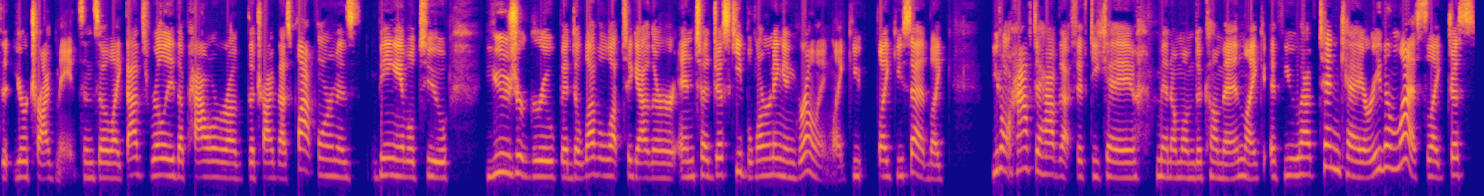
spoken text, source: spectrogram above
the, your tribe mates and so like that's really the power of the Tribe tribevest platform is being able to use your group and to level up together and to just keep learning and growing like you like you said like you don't have to have that 50k minimum to come in. Like if you have 10k or even less like just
